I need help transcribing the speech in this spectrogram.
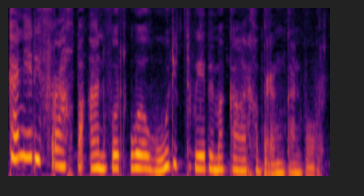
kan jy die vraag beantwoord oor hoe die twee bymekaar gebring kan word?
